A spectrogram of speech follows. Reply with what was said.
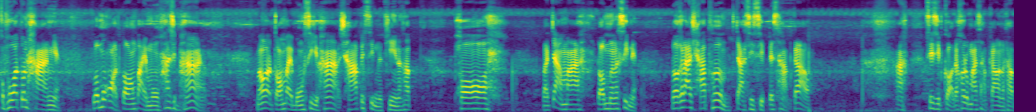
ก็เพราะว่าต้นทางเนี่ยรถมาออดตองบ่ายโมงห้าสิบห้ามาออดตองบ่ายโมงสี่สิบห้าช้าไปสิบนาทีนะครับ พอหลังจากมาตอนเมืองลักษิตเนี่ยเราก็ได้ช้าเพิ่มจากสี่สิบเป็นสามเก้าอะสี่สิบก่อนแล้วเข้าลงมาสามเก้านะครับ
